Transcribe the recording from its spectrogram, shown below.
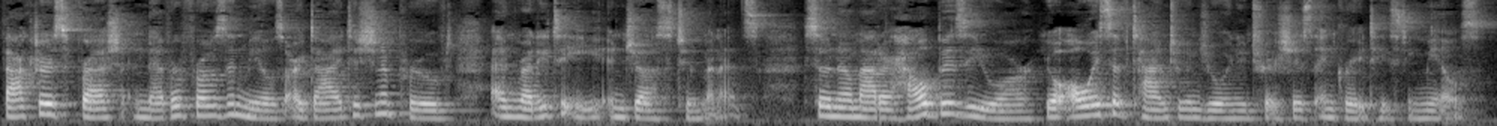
Factor's fresh, never frozen meals are dietitian approved and ready to eat in just two minutes. So no matter how busy you are, you'll always have time to enjoy nutritious and great tasting meals.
